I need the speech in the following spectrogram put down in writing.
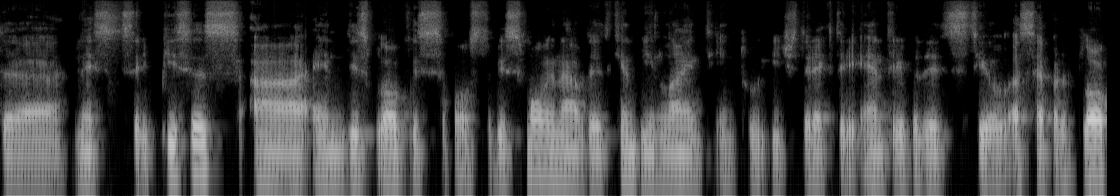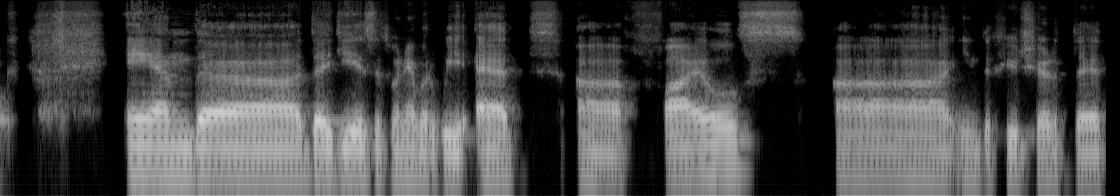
the necessary pieces. Uh, and this block is supposed to be small enough that it can be inlined into each directory entry, but it's still a separate block. And uh, the idea is that whenever we add uh, files uh, in the future that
